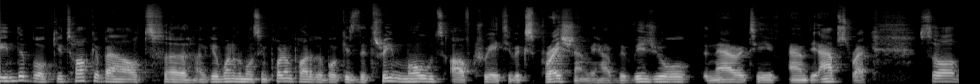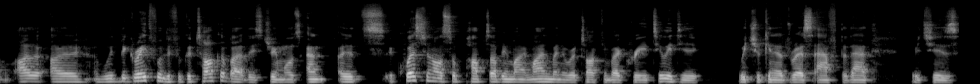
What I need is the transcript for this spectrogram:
in the book you talk about uh, i get one of the most important part of the book is the three modes of creative expression we have the visual the narrative and the abstract so I, I would be grateful if we could talk about these three modes and it's a question also popped up in my mind when we were talking about creativity which you can address after that, which is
